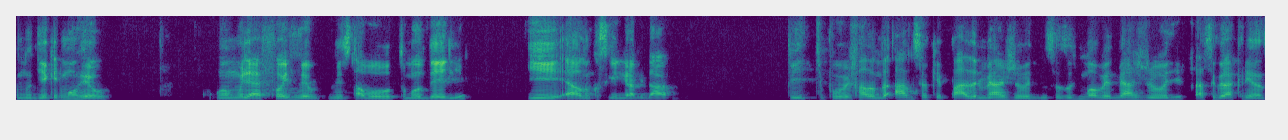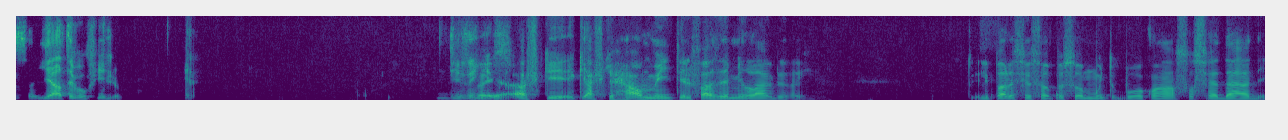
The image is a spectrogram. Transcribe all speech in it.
no dia que ele morreu, uma mulher foi ver- visitar o túmulo dele e ela não conseguia engravidar. Tipo, falando, ah, não sei o que, padre, me ajude, nos seus últimos momentos, me ajude pra segurar a criança. E ela teve um filho. Dizem Véi, isso. acho que, que- acho que realmente ele fazia milagres, velho. Ele parecia ser uma pessoa muito boa com a sociedade,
